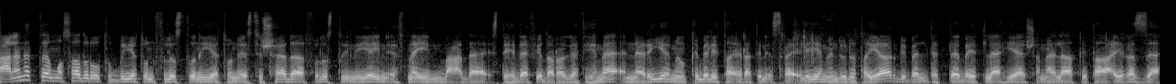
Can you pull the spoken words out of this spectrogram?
أعلنت مصادر طبية فلسطينية استشهاد فلسطينيين اثنين بعد استهداف دراجتهما النارية من قبل طائرة إسرائيلية من دون طيار ببلدة بيت لاهيا شمال قطاع غزة.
